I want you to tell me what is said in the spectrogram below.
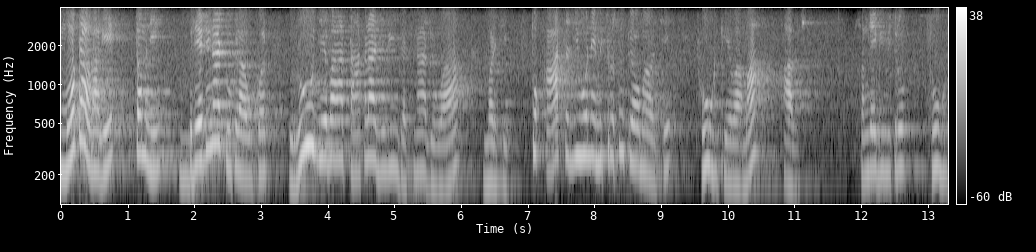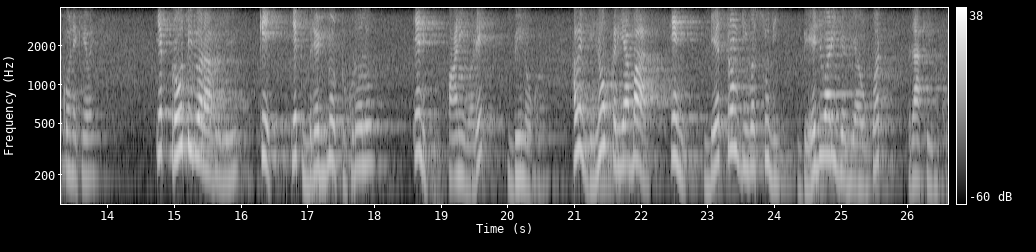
મોટા ભાગે તમને બ્રેડના ટુકડા ઉપર રૂ જેવા તાંતણા જેવી રચના જોવા મળશે. તો આ સજીવોને મિત્રો શું કહેવામાં આવે છે? ફૂગ કહેવામાં આવે છે. સમજાઈ ગયું મિત્રો? ફૂગ કોને કહેવાય? એક પ્રવૃત્તિ દ્વારા આપણે જોયું કે એક બ્રેડનો ટુકડો લો, એને પાણી વડે ભીનો કરો. હવે ભીનો કર્યા બાદ એને બે ત્રણ દિવસ સુધી ભેજવાળી જગ્યા ઉપર રાખી મૂકો.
